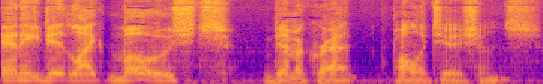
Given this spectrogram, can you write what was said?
and he did like most Democrat politicians,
